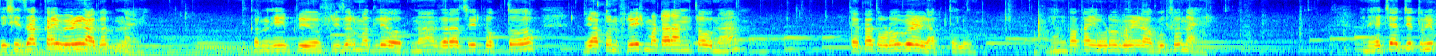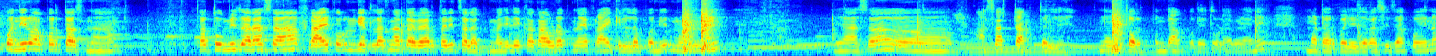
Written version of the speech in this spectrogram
हे शिजाक काही वेळ लागत नाही. कारण हे फ्रीजरमधले होत ना जराचे फक्त जे आपण फ्रेश मटार आणतो ना त्याका थोडं वेळ लागतलो. ह्यांका काय एवढं वेळ लागूचो नाही. आणि ह्याच्यात जे तुम्ही पनीर वापरतास ना तर तुम्ही जरासा फ्राय करून घेतलास ना तव्यावर तरी चलत माझ्या लेखाक आवडत नाही फ्राय केलेलं पनीर म्हणून मी हे असा अं, असाच टाकतले नंतर पण दाखवते थोड्या वेळाने. मटार पहिले जरा शिजाक होय ना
